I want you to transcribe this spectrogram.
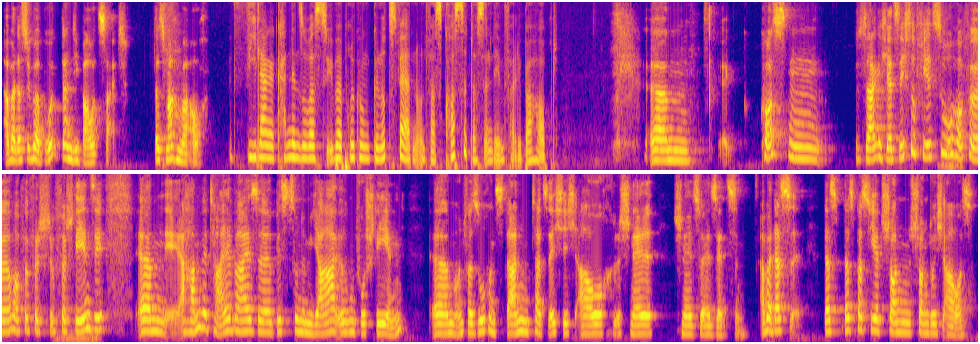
aber das überbrückt dann die Bauzeit. Das machen wir auch. Wie lange kann denn sowas zur Überbrückung genutzt werden und was kostet das in dem Fall überhaupt? Ähm, Kosten sage ich jetzt nicht so viel zu, hoffe, hoffe verstehen Sie, ähm, haben wir teilweise bis zu einem Jahr irgendwo stehen ähm, und versuchen es dann tatsächlich auch schnell, schnell zu ersetzen. Aber das, das, das passiert schon, schon durchaus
